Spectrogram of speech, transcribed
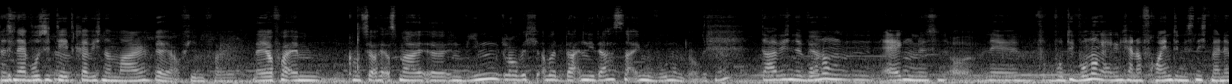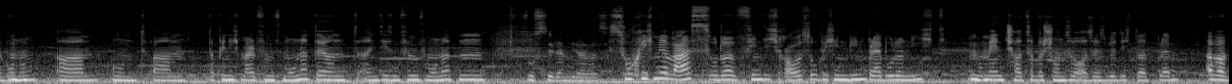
das ist Nervosität, ja. glaube ich, normal. Ja, ja, auf jeden Fall. Naja, vor allem kommst du ja auch erstmal äh, in Wien, glaube ich, aber da, nee, da hast du eine eigene Wohnung, glaube ich, ne? Da habe ich eine Wohnung, ja. eigenes, eine, wo die Wohnung eigentlich einer Freundin ist, nicht meine Wohnung. Mhm. Ähm, und ähm, da bin ich mal fünf Monate und in diesen fünf Monaten suchst du dann wieder was? Suche ich mir was oder finde ich raus, ob ich in Wien bleibe oder nicht. Im mhm. Moment schaut es aber schon so aus, als würde ich dort bleiben. Aber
